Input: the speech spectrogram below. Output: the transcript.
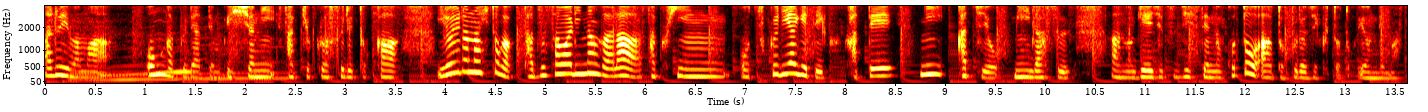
あるいはまあ音楽であっても一緒に作曲をするとかいろいろな人が携わりながら作品を作り上げていく過程に価値を見出すあの芸術実践のことをアートプロジェクトと呼んでます。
